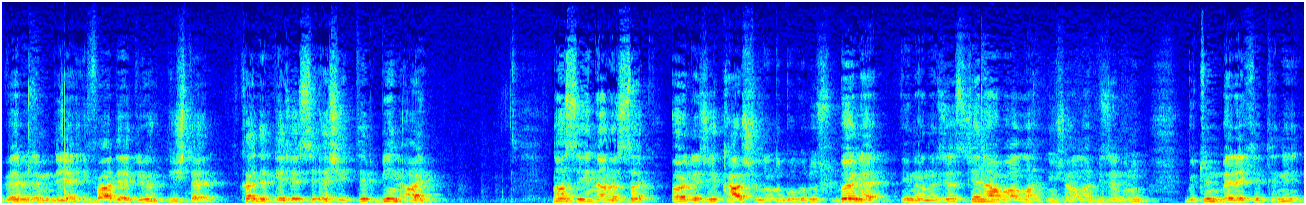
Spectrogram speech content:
veririm diye ifade ediyor. İşte Kadir Gecesi eşittir bin ay. Nasıl inanırsak öylece karşılığını buluruz. Böyle inanacağız. Cenab-ı Allah inşallah bize bunun bütün bereketini,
